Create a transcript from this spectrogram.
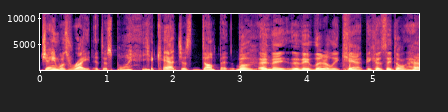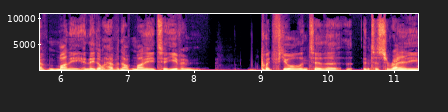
Jayne was right at this point. you can't just dump it. Well, and they they literally can't because they don't have money, and they don't have enough money to even put fuel into the into Serenity.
